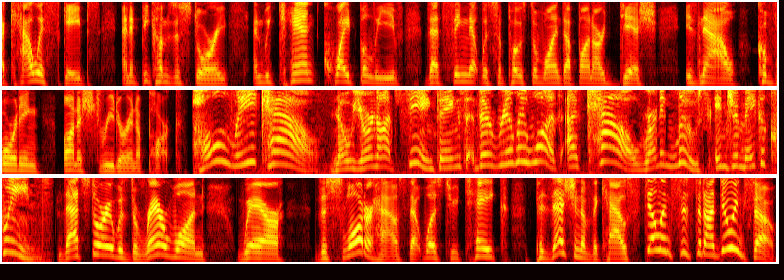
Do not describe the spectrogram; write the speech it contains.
A cow escapes and it becomes a story. And we can't quite believe that thing that was supposed to wind up on our dish is now cavorting on a street or in a park. Holy cow! No, you're not seeing things. There really was a cow running loose in Jamaica, Queens. That story was the rare one where the slaughterhouse that was to take possession of the cow still insisted on doing so,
